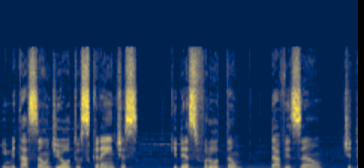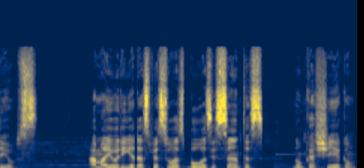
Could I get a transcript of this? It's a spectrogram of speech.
imitação de outros crentes que desfrutam da visão de Deus. A maioria das pessoas boas e santas nunca chegam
